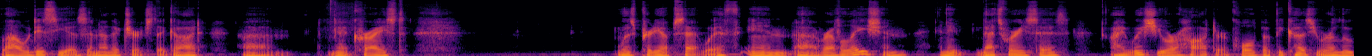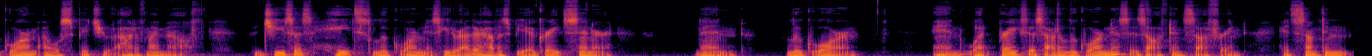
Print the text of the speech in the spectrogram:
Laodicea is another church that God, um, that Christ was pretty upset with in uh, Revelation. And it, that's where he says, I wish you were hot or cold, but because you are lukewarm, I will spit you out of my mouth. Jesus hates lukewarmness. He'd rather have us be a great sinner than lukewarm. And what breaks us out of lukewarmness is often suffering. It's something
